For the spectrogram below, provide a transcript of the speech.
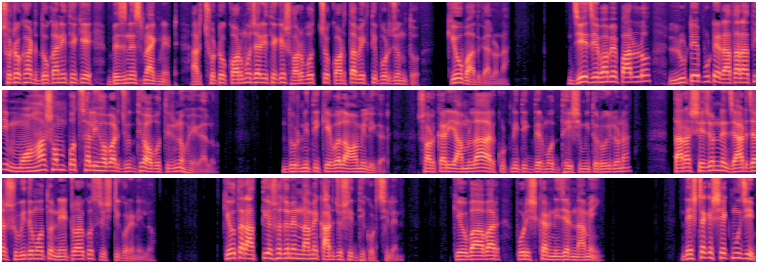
ছোটখাট দোকানি থেকে বিজনেস ম্যাগনেট আর ছোট কর্মচারী থেকে সর্বোচ্চ কর্তা ব্যক্তি পর্যন্ত কেউ বাদ গেল না। যে যেভাবে পারল, লুটে পুটে রাতারাতি মহাসম্পদশালী হবার যুদ্ধে অবতীর্ণ হয়ে গেল। দুর্নীতি কেবল আওয়ামী লীগার। সরকারি আমলা আর কূটনীতিকদের মধ্যেই সীমিত রইল না। তারা সেজন্যে যার যার সুবিধেমতো নেটওয়ার্কও সৃষ্টি করে নিল। কেউ তার আত্মীয় স্বজনের নামে কার্যসিদ্ধি করছিলেন। কেউ বা আবার পরিষ্কার নিজের নামেই। দেশটাকে শেখ মুজিব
